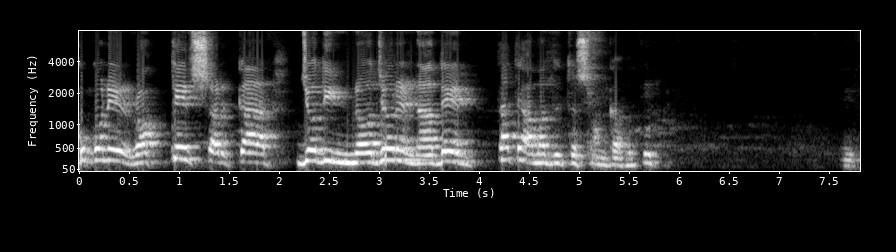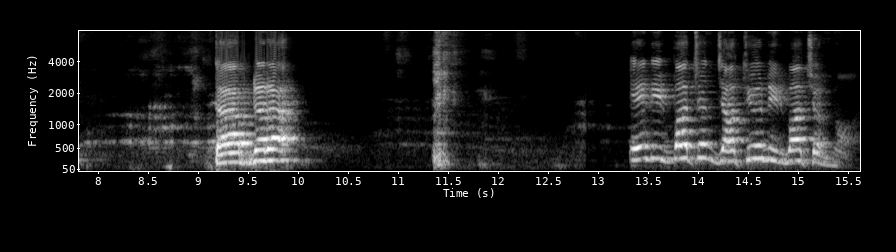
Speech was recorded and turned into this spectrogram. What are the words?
খোকনের রক্তের সরকার যদি নজরে না দেন, তাতে আমাদের তো শঙ্কা হতে তা আপনারা এই নির্বাচন জাতীয় নির্বাচন নয়।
